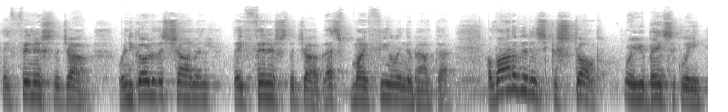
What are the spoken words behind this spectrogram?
they finish the job. When you go to the shaman, they finish the job. That's my feeling about that. A lot of it is gestalt, where you basically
